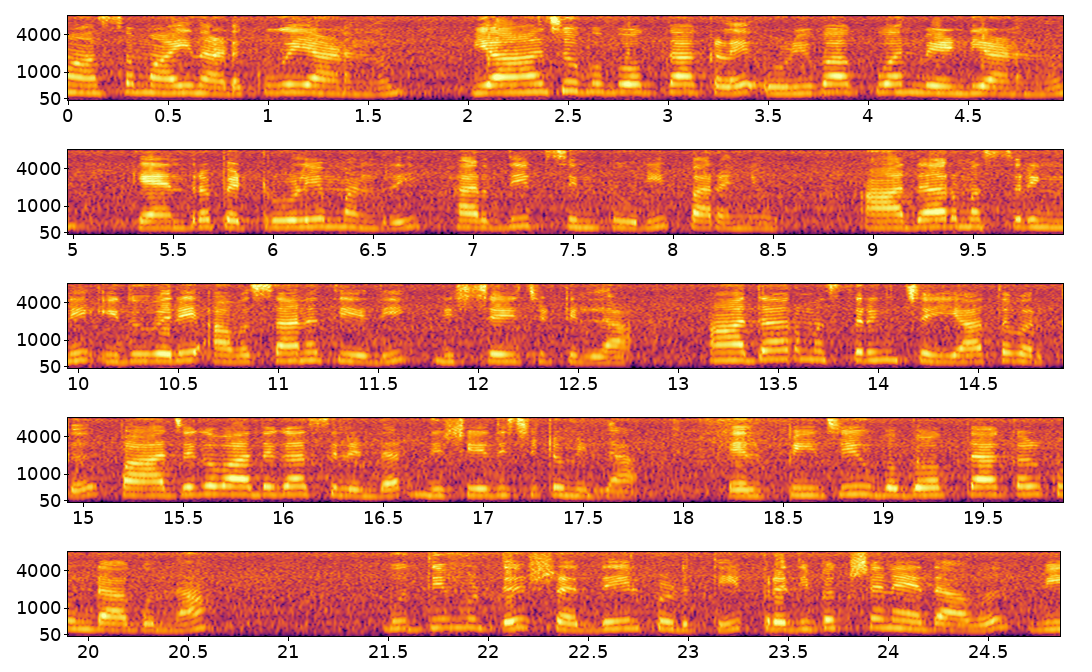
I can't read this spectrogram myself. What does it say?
മാസമായി നടക്കുകയാണെന്നും വ്യാജ ഉപഭോക്താക്കളെ ഒഴിവാക്കുവാൻ വേണ്ടിയാണെന്നും കേന്ദ്ര പെട്രോളിയം മന്ത്രി ഹർദീപ് സിംഗ് പുരി പറഞ്ഞു. ആധാർ മസ്റ്ററിങ്ങിന് ഇതുവരെ അവസാന തീയതി നിശ്ചയിച്ചിട്ടില്ല. ആധാർ മസ്റ്ററിംഗ് ചെയ്യാത്തവർക്ക് പാചകവാതക സിലിണ്ടർ നിഷേധിച്ചിട്ടുമില്ല. എൽ പി ജി ഉപഭോക്താക്കൾക്കുണ്ടാകുന്ന ബുദ്ധിമുട്ട് ശ്രദ്ധയിൽപ്പെടുത്തി പ്രതിപക്ഷ നേതാവ് വി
